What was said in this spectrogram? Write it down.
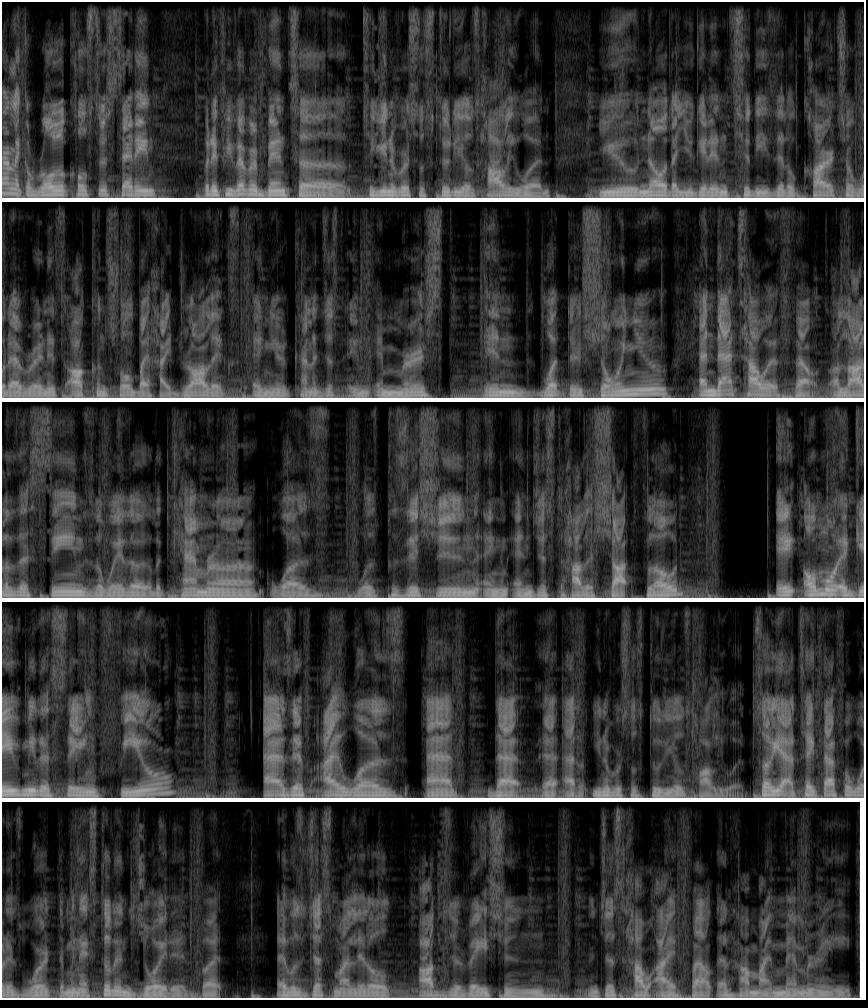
of like a roller coaster setting. But if you've ever been to to Universal Studios Hollywood, you know that you get into these little carts or whatever, and it's all controlled by hydraulics, and you're kind of just in, immersed in what they're showing you and that's how it felt a lot of the scenes the way the the camera was was positioned and and just how the shot flowed it almost it gave me the same feel as if I was at that at Universal Studios Hollywood. So yeah, take that for what it's worth. I mean, I still enjoyed it, but it was just my little observation and just how I felt and how my memory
